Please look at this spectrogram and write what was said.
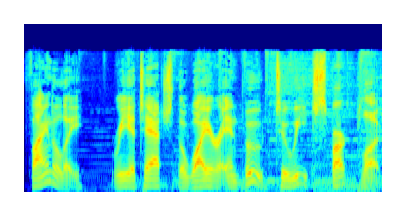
Finally, reattach the wire and boot to each spark plug.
